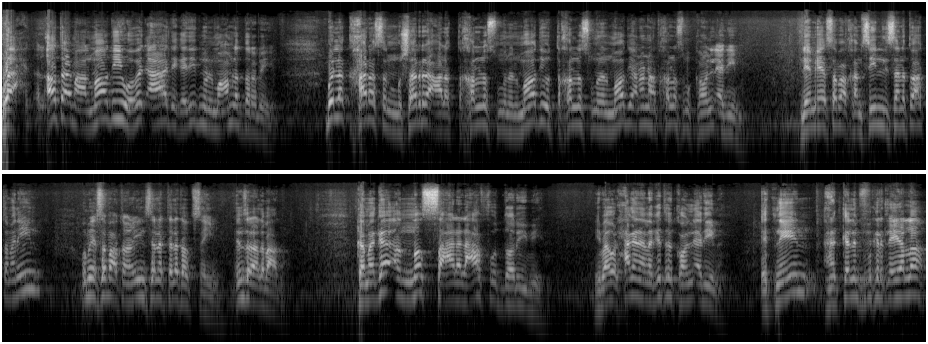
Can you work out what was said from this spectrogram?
واحد. القطع مع الماضي وبدء عهد جديد من المعاملة الضريبية. بيقول لك حرص المشرع على التخلص من الماضي والتخلص من الماضي يعني أنا هتخلص من القوانين القديمة. اللي هي 157 لسنة 81 و187 سنة 93 انزل على بعضه كما جاء النص على العفو الضريبي. يبقى أول حاجة أنا لغيت القوانين القديمة. اثنين هنتكلم في فكرة إيه؟ يلا.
